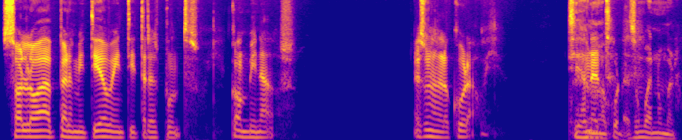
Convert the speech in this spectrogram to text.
Solo ha permitido 23 puntos combinados. Es una locura, güey. Sí, es una locura, es un buen número.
